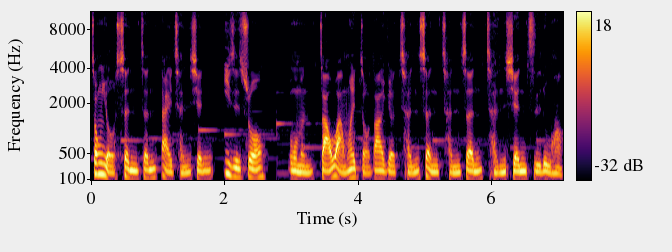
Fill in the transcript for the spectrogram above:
终有圣真待成仙。意思说，我们早晚会走到一个成圣、成真、成仙之路哈。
